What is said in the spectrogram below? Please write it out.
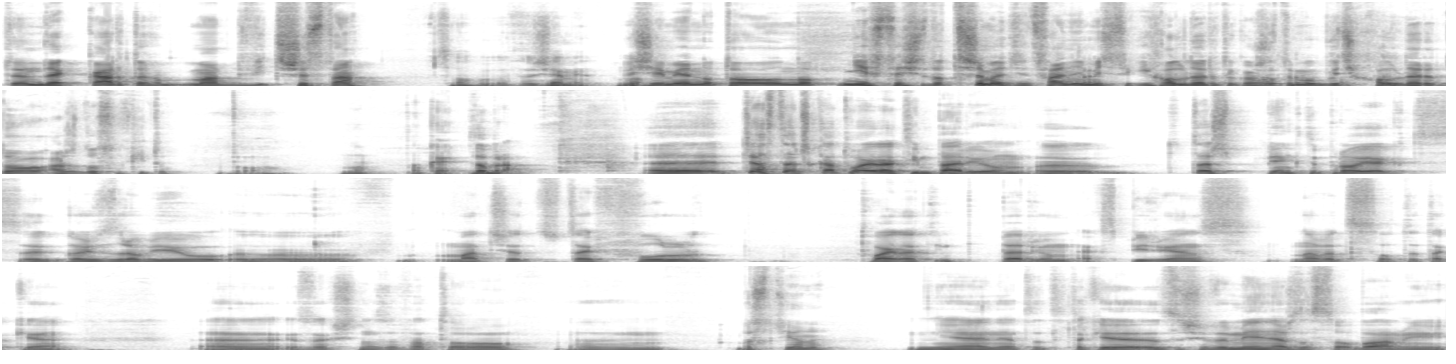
ten deck kart to ma dwie- 300 Co? W ziemię. w No. ziemię, no to no, nie chce się to trzymać, więc fajnie mieć taki holder, tylko że to mógł być holder do, aż do sufitu. No, no. okej, dobra. E, ciasteczka Twilight Imperium. E, to też piękny projekt. Gość zrobił. E, macie tutaj full Twilight Imperium Experience. Nawet są te takie. E, jak się nazywa to? Bastiony. nie, nie, to, to takie, co się wymieniasz zasobami.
